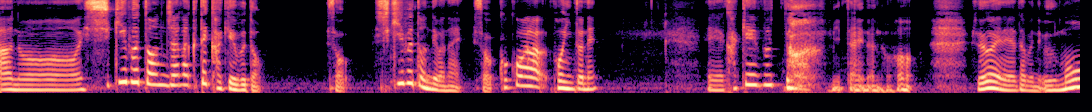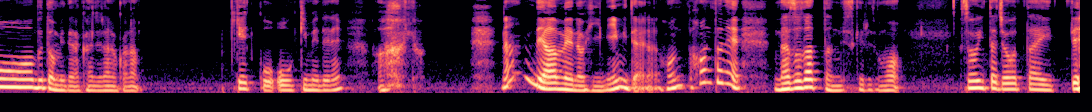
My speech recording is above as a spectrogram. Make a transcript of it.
あのー、敷布団じゃなくて掛け布団。そう。敷布団ではない。そう。ここはポイントね。えー、掛け布団みたいなのを、すごいね、多分ね、羽毛布団みたいな感じなのかな。結構大きめでね。あの、なんで雨の日にみたいな。ほん、ほんとね、謎だったんですけれども、そういった状態って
